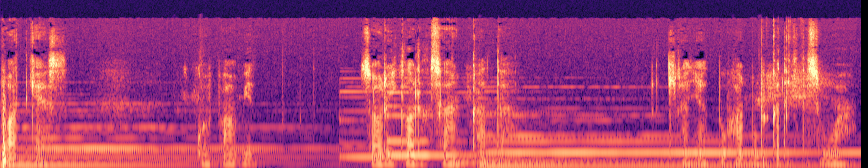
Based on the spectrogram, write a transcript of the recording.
podcast. Gue pamit. Sorry kalau ada kesalahan kata. Kiranya Tuhan memberkati kita semua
